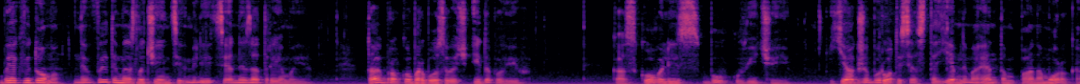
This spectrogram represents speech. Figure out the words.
бо, як відомо, невидимих злочинців міліція не затримує. Так Бровко Барбосович і доповів. Казковий ліс був у відчаї. Як же боротися з таємним агентом пана Морока?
